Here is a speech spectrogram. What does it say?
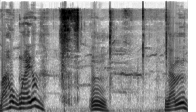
Bahog mga idol. Mm. nắm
